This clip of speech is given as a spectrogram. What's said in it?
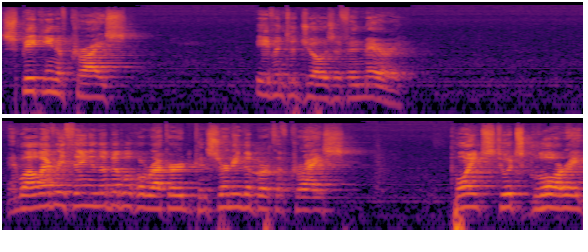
speaking of Christ even to Joseph and Mary. And while everything in the biblical record concerning the birth of Christ points to its glory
